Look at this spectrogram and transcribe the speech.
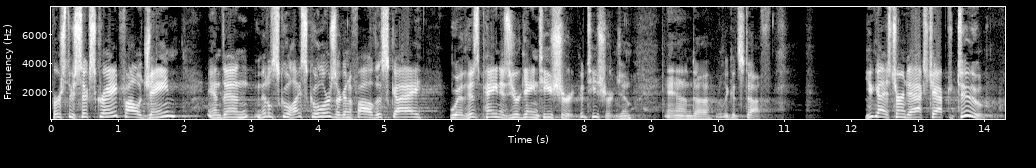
First through sixth grade, follow Jane. And then middle school, high schoolers are going to follow this guy with his pain is your gain t shirt. Good t shirt, Jim. And uh, really good stuff. You guys turn to Acts chapter 2.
